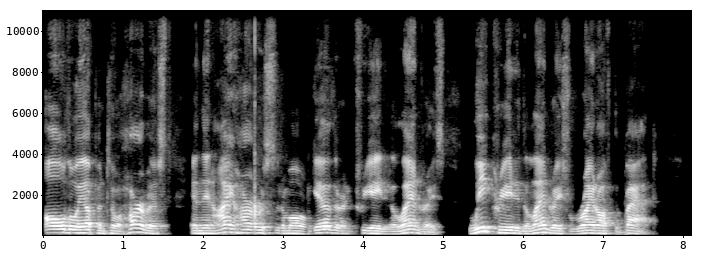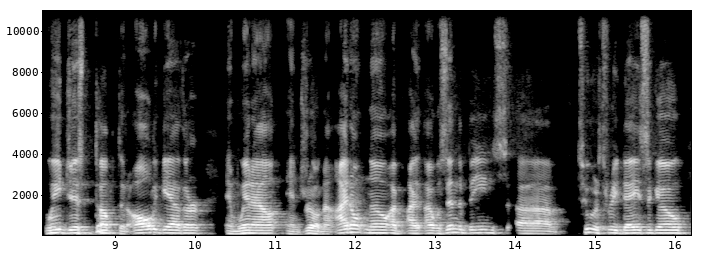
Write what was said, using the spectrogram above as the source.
all the way up until harvest, and then I harvested them all together and created a landrace. We created the landrace right off the bat. We just dumped it all together and went out and drilled. Now I don't know. I I, I was in the beans uh, two or three days ago.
